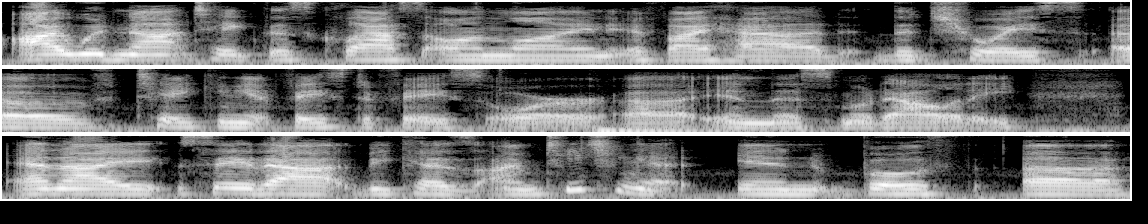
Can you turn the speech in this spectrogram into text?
I would not take this class online if I had the choice of taking it face-to-face -face or uh, in this modality. And I say that because I'm teaching it in both uh,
